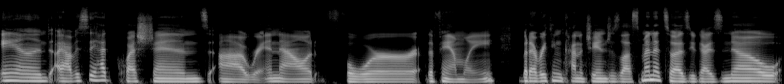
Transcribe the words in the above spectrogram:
And I obviously had questions uh, written out for the family, but everything kind of changes last minute. So, as you guys know,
